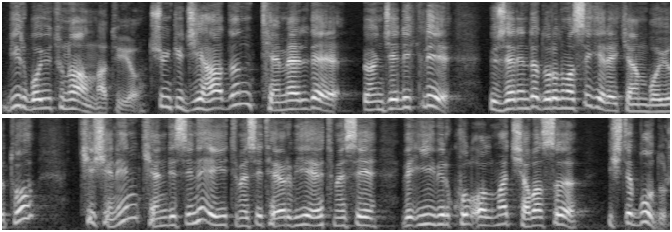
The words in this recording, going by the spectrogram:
Bir boyutunu anlatıyor. Çünkü cihadın temelde öncelikli üzerinde durulması gereken boyutu kişinin kendisini eğitmesi, terbiye etmesi ve iyi bir kul olma çabası işte budur.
